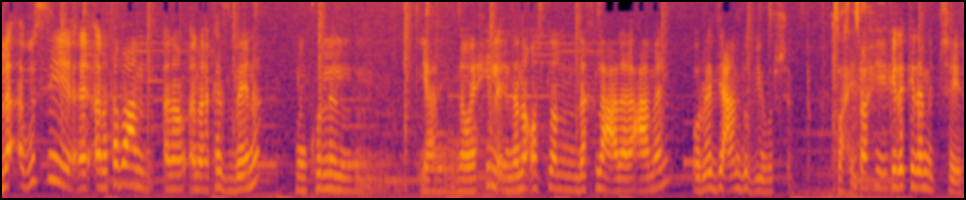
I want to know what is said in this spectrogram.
لا بصي أنا طبعا أنا أنا كسبانة من كل ال... يعني النواحي لأن أنا أصلا داخلة على عمل already عنده viewership صحيح. صحيح. كده كده متشاف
